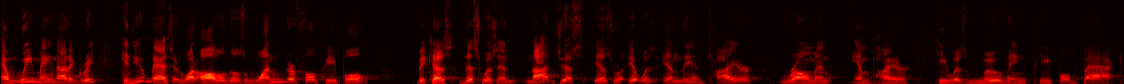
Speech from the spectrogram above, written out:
And we may not agree. Can you imagine what all of those wonderful people, because this was in not just Israel, it was in the entire Roman Empire. He was moving people back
